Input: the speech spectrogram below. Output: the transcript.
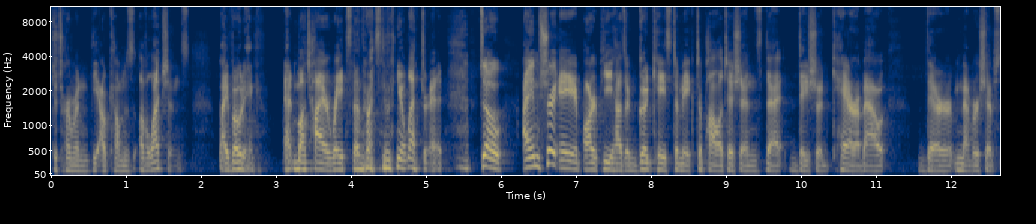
determine the outcomes of elections by voting at much higher rates than the rest of the electorate. So I am sure AARP has a good case to make to politicians that they should care about their membership's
